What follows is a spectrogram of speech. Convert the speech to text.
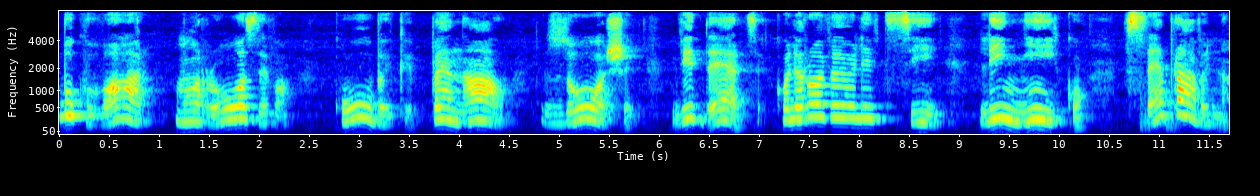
буквар, морозиво, кубики, пенал, зошит, відерце, кольорові олівці, лінійку. Все правильно.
